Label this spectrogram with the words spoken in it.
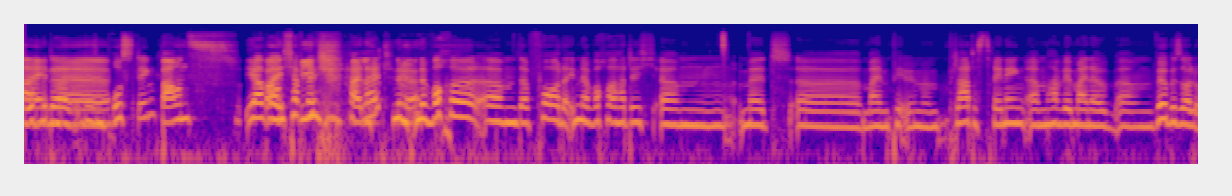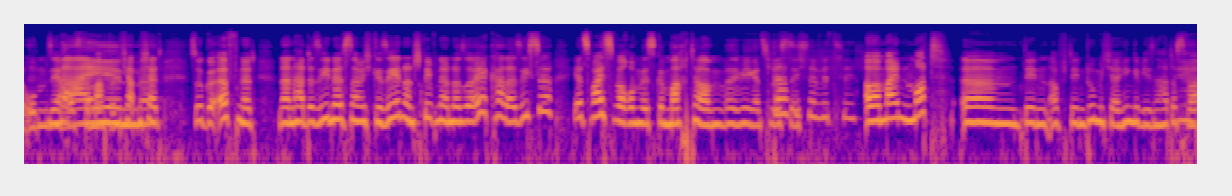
dein, mit der, äh, diesem Brustding? Bounce, Ja, weil ich hab Beach Highlight. Eine ja. ne Woche ähm, davor oder in der Woche hatte ich ähm, mit äh, meinem, meinem Pilates-Training ähm, haben wir meine ähm, Wirbelsäule oben sehr aufgemacht und ich habe mich Nein. halt so geöffnet und dann hatte sie das nämlich gesehen und schrieb dann nur so, hey Carla, siehst du, jetzt weißt du, warum wir es gemacht haben. Irgendwie ganz das lustig. ist ja witzig. Aber mein Mod, den, auf den du mich ja hingewiesen hattest, war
